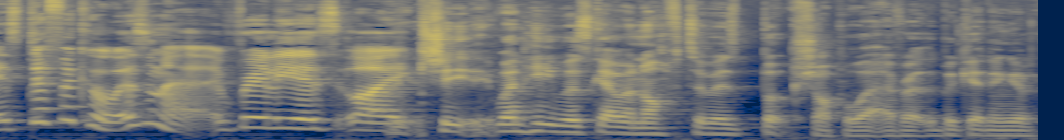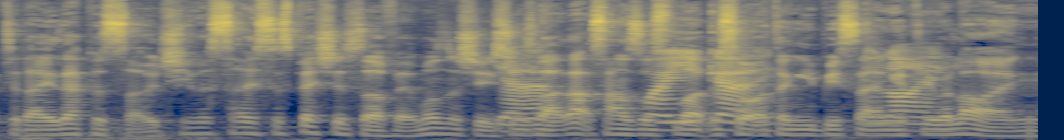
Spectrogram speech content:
It's difficult, isn't it? It really is. Like She when he was going off to his bookshop or whatever at the beginning of today's episode, she was so suspicious of him, wasn't she? She was like, "That sounds like you the sort of thing you'd be saying if you were lying."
